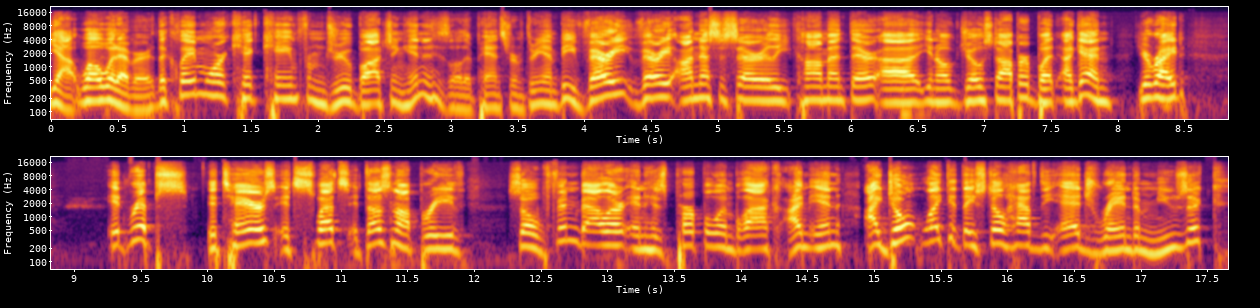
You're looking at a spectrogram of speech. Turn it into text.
Yeah, well, whatever. The Claymore kick came from Drew botching in his leather pants from 3MB. Very, very unnecessarily comment there, uh, you know, Joe Stopper. But again, you're right. It rips, it tears, it sweats, it does not breathe. So Finn Balor in his purple and black, I'm in. I don't like that they still have the Edge random music.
